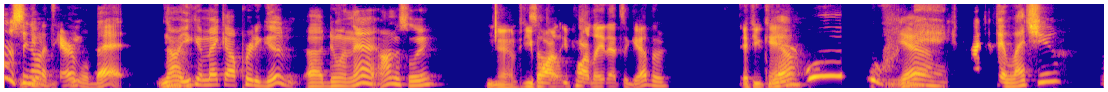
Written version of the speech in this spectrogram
honestly You not a can- terrible bet. No, you can make out pretty good uh doing that. Honestly, yeah, if you So- par- you parlay that together, if you can. Yeah. Ooh, Yeah. man. They let you.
